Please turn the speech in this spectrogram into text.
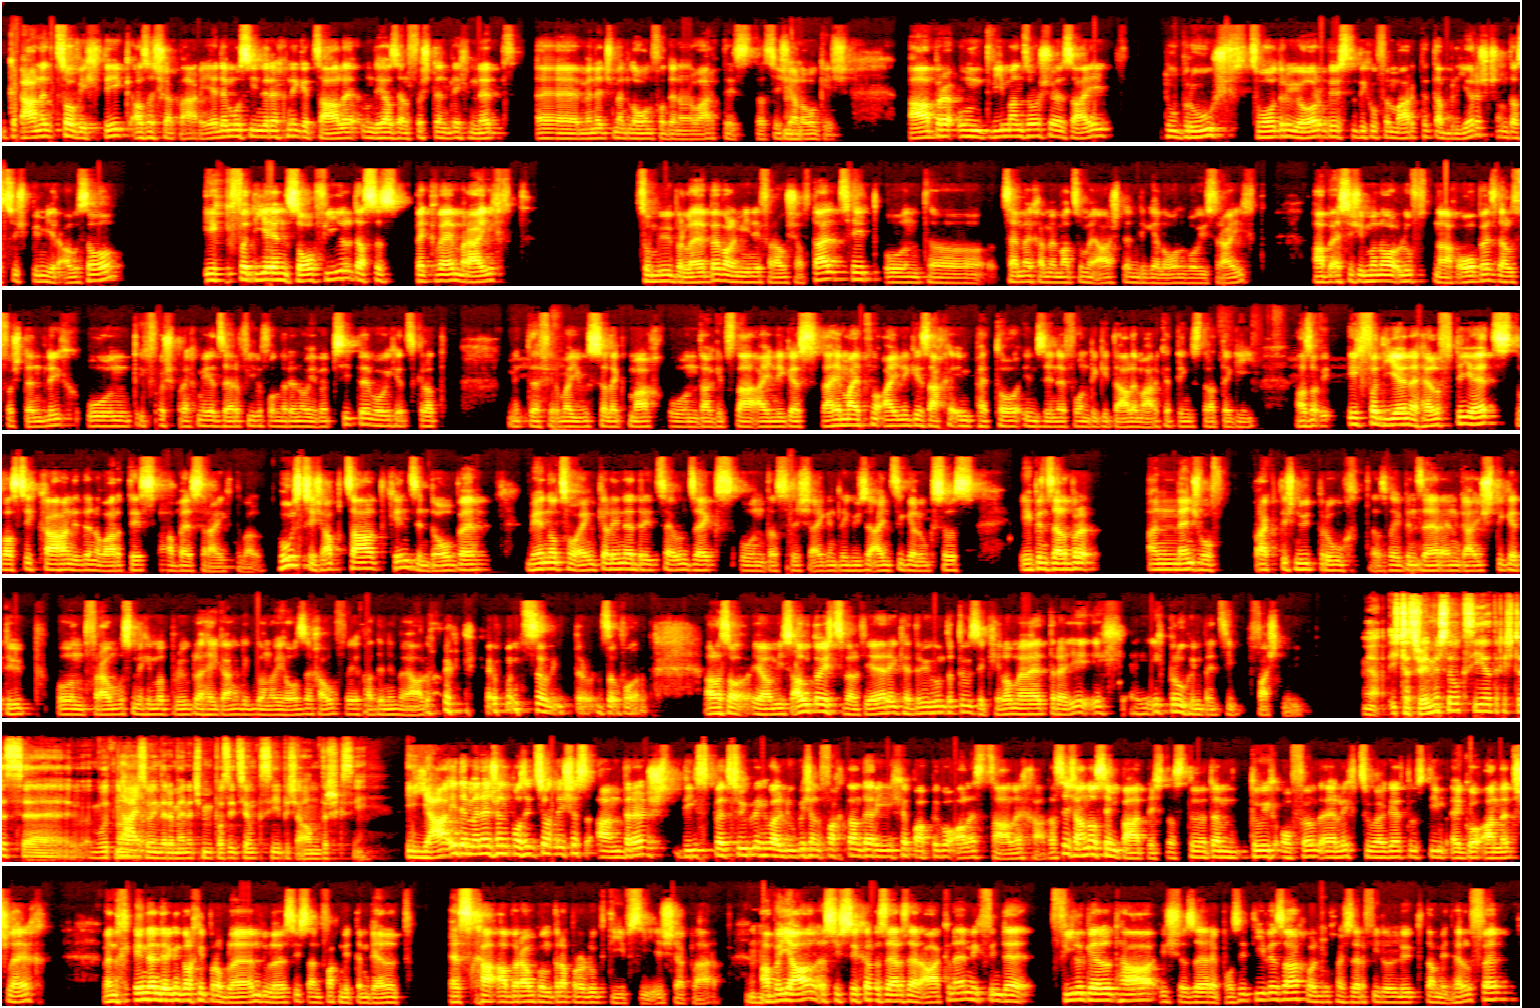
gar nicht so wichtig. Also ist ja klar, jeder muss seine Rechnungen zahlen und ich habe selbstverständlich nicht äh, Managementlohn von den Novartis. Das ist mhm. ja logisch. Aber, und wie man so schön sagt, du brauchst zwei, drei Jahre, bis du dich auf dem Markt etablierst und das ist bei mir auch so. Ich verdiene so viel, dass es bequem reicht zum Überleben, weil meine Frau schafft Teilzeit und äh, zusammen kommen wir zu einem anständigen Lohn, wo uns reicht. Aber es ist immer noch Luft nach oben, selbstverständlich. Und ich verspreche mir jetzt sehr viel von einer neuen Webseite, wo ich jetzt gerade mit der Firma USelect mache. Und da gibt es da einiges, da haben wir jetzt noch einige Sachen im Petto im Sinne von digitale Marketingstrategie. Also ich verdiene Hälfte jetzt, was ich kann in den Novartis, aber es reicht, weil Haus ist abzahlt, Kinder sind oben, wir haben noch zwei Enkelinnen, 13 und 6 und das ist eigentlich unser einziger Luxus. Ich bin selber ein Mensch, der praktisch nichts braucht. Also ich bin mhm. sehr ein geistiger Typ und Frau muss mich immer prügeln, hey, gang, ich neue Hose kaufen, ich kann die nicht mehr anschauen und so weiter und so fort. Also, ja, mein Auto ist zwölfjährig, hat 300.000 Kilometer. Ich, ich, ich brauche im Prinzip fast nichts. Ja, ist das schon immer so gewesen, oder ist das, äh, wo du noch Nein. so in einer Managementposition gewesen bist, anders gewesen? Ja, in der Managementposition ist es anders diesbezüglich, weil du bist einfach dann der reiche Papi, wo alles zahlen kann. Das ist auch noch sympathisch, dass du dem durch offen und ehrlich zugehst, aus deinem Ego auch nicht schlecht. Wenn Kinder irgendwelche Probleme, du löst es einfach mit dem Geld. Es kann aber auch kontraproduktiv sein, ist ja klar. Mhm. Aber ja, es ist sicher sehr, sehr angenehm. Ich finde, viel Geld haben ist eine sehr positive Sache, weil du kannst sehr vielen Leuten damit helfen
